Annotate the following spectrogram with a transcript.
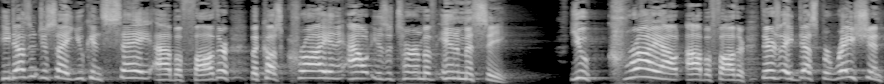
he doesn't just say you can say Abba Father because crying out is a term of intimacy. You cry out, Abba Father. There's a desperation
